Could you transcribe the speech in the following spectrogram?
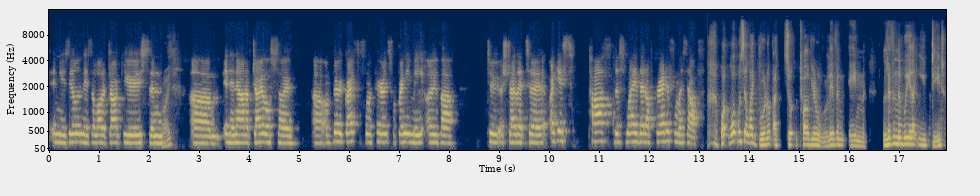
in New Zealand, there's a lot of drug use and right. um, in and out of jail. So uh, I'm very grateful for my parents for bringing me over to Australia to, I guess, path this way that I've created for myself. What What was it like growing up at 12 year old, living in living the way that you did?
